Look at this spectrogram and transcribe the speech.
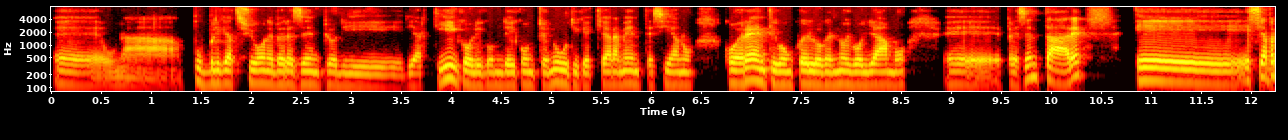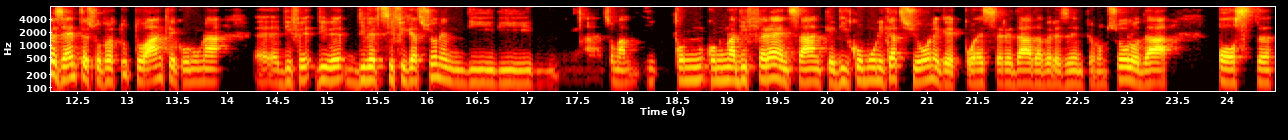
eh, una pubblicazione per esempio di, di, articoli, con dei contenuti che chiaramente siano coerenti con quello che noi vogliamo eh, presentare e, e, sia presente soprattutto anche con una eh, dif- diversificazione di, di insomma, con, con, una differenza anche di comunicazione che può essere data per esempio non solo da post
